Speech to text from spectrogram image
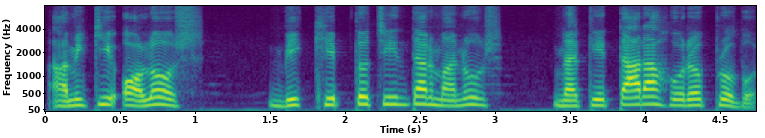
আমি কি অলস, বিক্ষিপ্ত চিন্তার মানুষ, নাকি তাড়াহুড়ো প্রবণ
